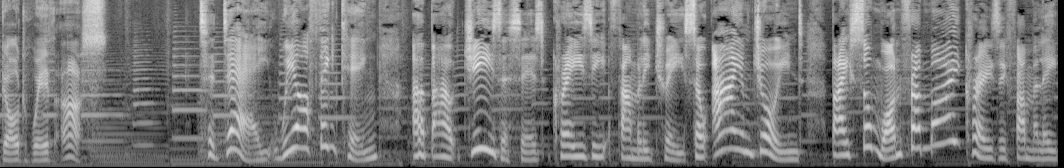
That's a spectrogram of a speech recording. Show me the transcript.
God with us. Today, we are thinking about Jesus's crazy family tree. So, I am joined by someone from my crazy family.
